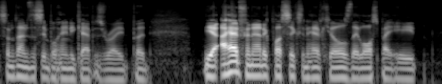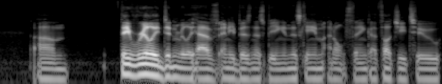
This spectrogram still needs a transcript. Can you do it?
Sometimes the simple handicap is right, but yeah, I had Fnatic plus six and a half kills. They lost by eight. Um, they really didn't really have any business being in this game. I don't think. I thought G two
